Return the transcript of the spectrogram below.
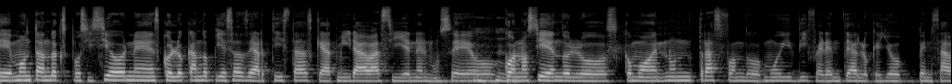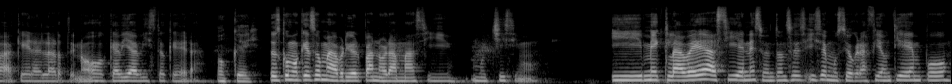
eh, montando exposiciones, colocando piezas de artistas que admiraba así en el museo, Ujú. conociéndolos, como en un trasfondo muy diferente a lo que yo pensaba que era el arte, ¿no? O que había visto que era. Ok. Entonces como que eso me abrió el panorama así muchísimo. Y me clavé así en eso. Entonces hice museografía un tiempo.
